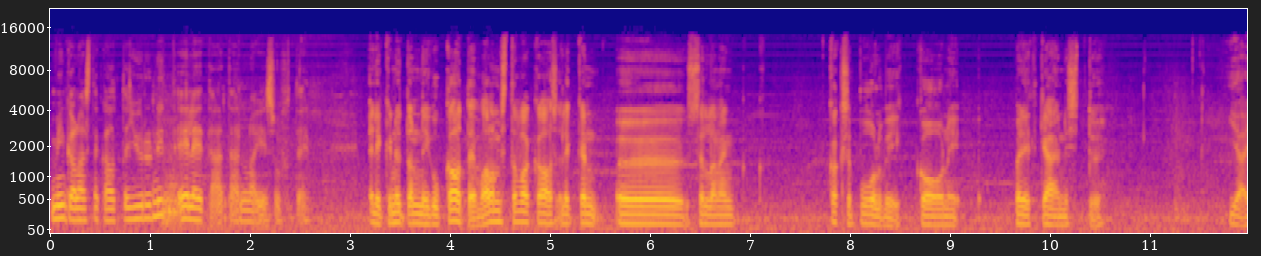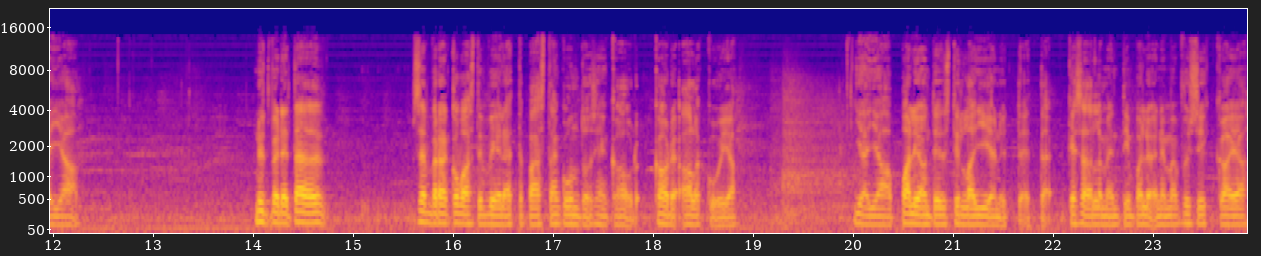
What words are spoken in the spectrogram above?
Minkälaista kautta Jyry nyt eletään tämän lajin suhteen? Eli nyt on niinku kauteen valmistava kaus, eli öö, sellainen kaksi ja puoli viikkoa, niin pelit käynnistyy. Ja, ja nyt vedetään sen verran kovasti vielä, että päästään kuntoon siihen kauden, kauden alkuun. Ja, ja, ja paljon on tietysti lajia nyt, että kesällä mentiin paljon enemmän fysiikkaa ja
